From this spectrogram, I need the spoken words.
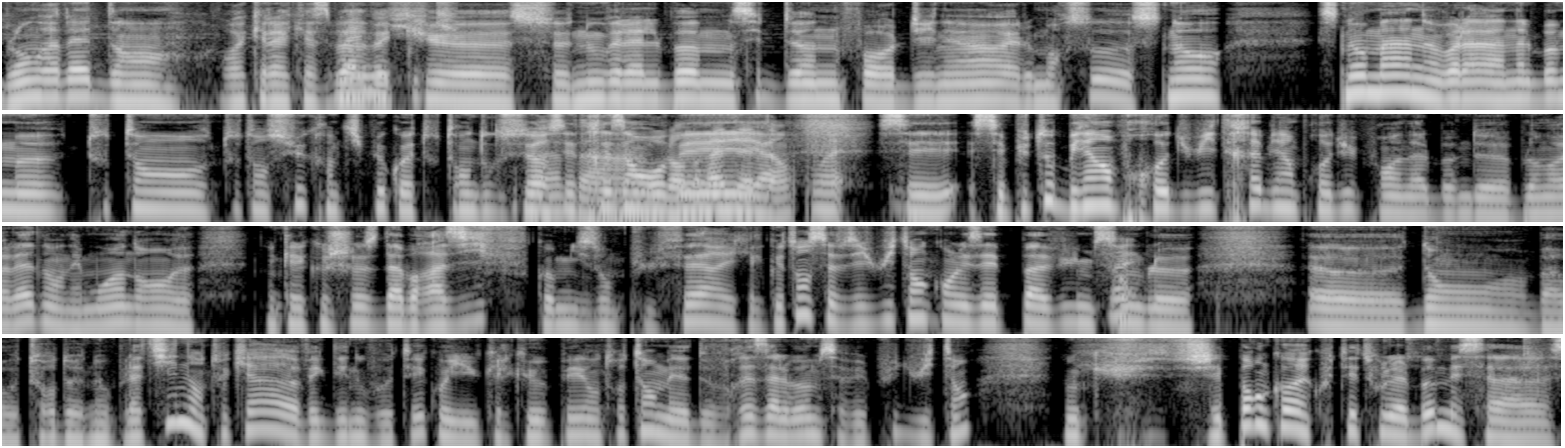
Blonde dans Rock à la Casbah avec euh, ce nouvel album Sit Down for Dinner et le morceau Snow Snowman, voilà, un album euh, tout en, tout en sucre, un petit peu quoi, tout en douceur, c'est bah, très enrobé. Hein, c'est plutôt bien produit, très bien produit pour un album de Blonde Redhead. On est moins dans, euh, dans quelque chose d'abrasif comme ils ont pu le faire il y a quelques temps. Ça faisait 8 ans qu'on les avait pas vus, il me semble, euh, dans, bah, autour de nos platines, en tout cas, avec des nouveautés. Quoi. Il y a eu quelques EP entre temps, mais de vrais albums, ça fait plus de 8 ans. Donc j'ai pas encore écouté tout l'album, mais ça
